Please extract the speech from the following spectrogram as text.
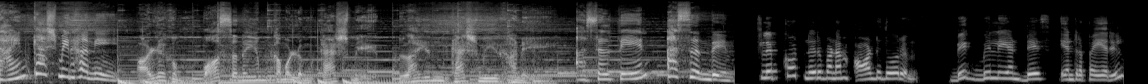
லயன் காஷ்மீர் ஹனி அழகும் வாசனையும் கமழும் காஷ்மீர். லயன் காஷ்மீர் ஹனி அசல் தேன் அசந்தேன். பிளிப்கார்ட் நிறுவனம் ஆண்டுதோறும் பிக் பில்லியன் டேஸ் என்ற பெயரில்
